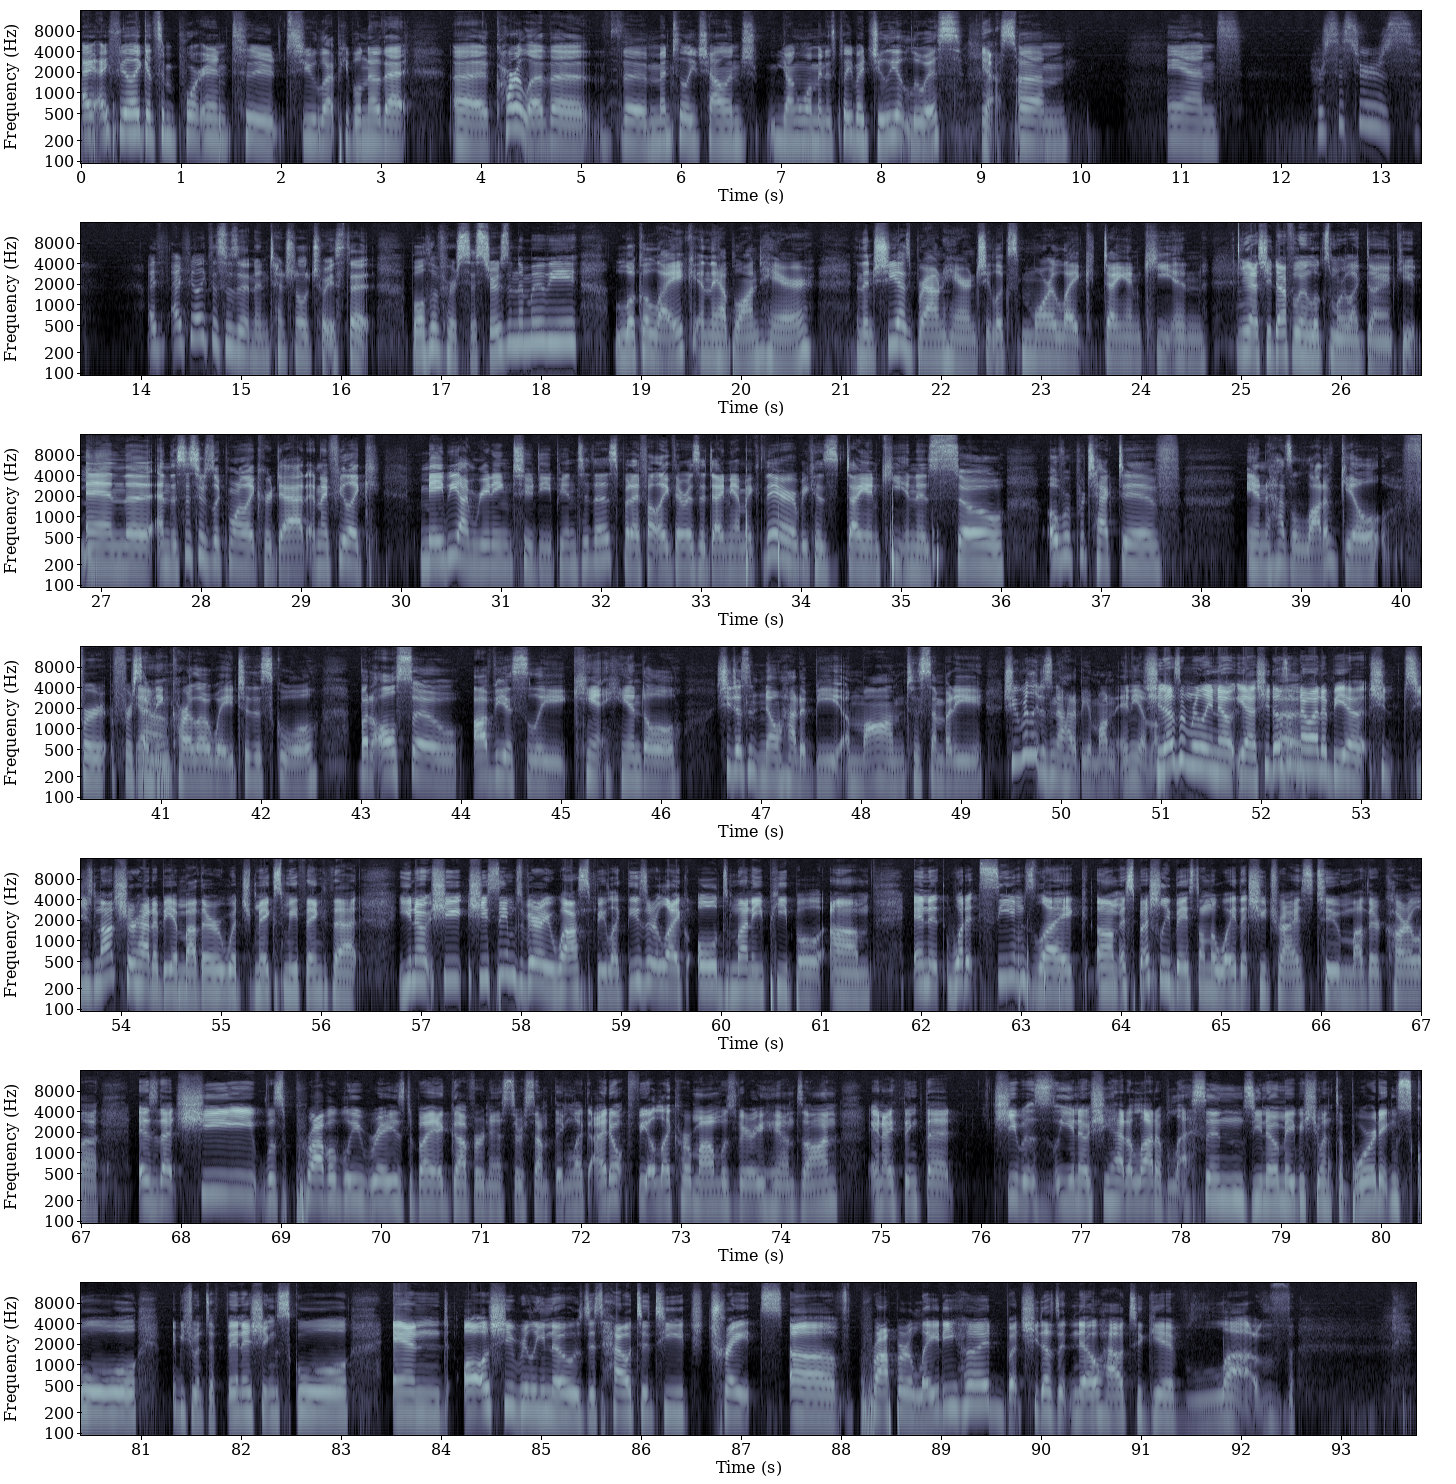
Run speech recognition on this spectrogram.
I, I feel like it's important to to let people know that uh, Carla, the the mentally challenged young woman, is played by Juliette Lewis. Yes. um, and her sisters. I, I feel like this was an intentional choice that both of her sisters in the movie look alike and they have blonde hair. And then she has brown hair and she looks more like Diane Keaton. yeah, she definitely looks more like Diane Keaton. And the and the sisters look more like her dad. And I feel like maybe I'm reading too deep into this, but I felt like there was a dynamic there because Diane Keaton is so overprotective and has a lot of guilt for for sending Yeah. Carla away to the school, but also obviously can't handle she doesn't know how to be a mom to somebody. She really doesn't know how to be a mom to any of them. She doesn't really know. Yeah, she doesn't Uh, know how to be a. She she's not sure how to be a mother, which makes me think that you know she she seems very waspy. Like these are like old money people. Um, and it what it seems like, um, especially based on the way that she tries to mother Carla. Is that she was probably raised by a governess or something. Like, I don't feel like her mom was very hands on. And I think that she was, you know, she had a lot of lessons. You know, maybe she went to boarding school, maybe she went to finishing school, and all she really knows is how to teach traits of proper ladyhood, but she doesn't know how to give love.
